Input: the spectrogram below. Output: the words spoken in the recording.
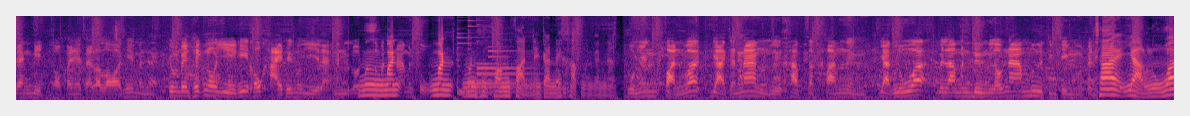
แรงบิดออกไปในแต่ละล้อที่มันคือมันเป็นเทคโนโลยีที่เขาขายเทคโนโลยีแหละมันลดมึงสมรมันรถนะมันสูง มันมันคือความฝันในการได้ขับเหมือนกันนะ ผมยังฝันว่าอยากจะนั่งหรือขับสักครั้งหนึ่ง อยากรู้ว่าเวลามันดึงแล้วหน้ามืดจริง ๆ มันเป็นใช่อยากรู้ว่า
